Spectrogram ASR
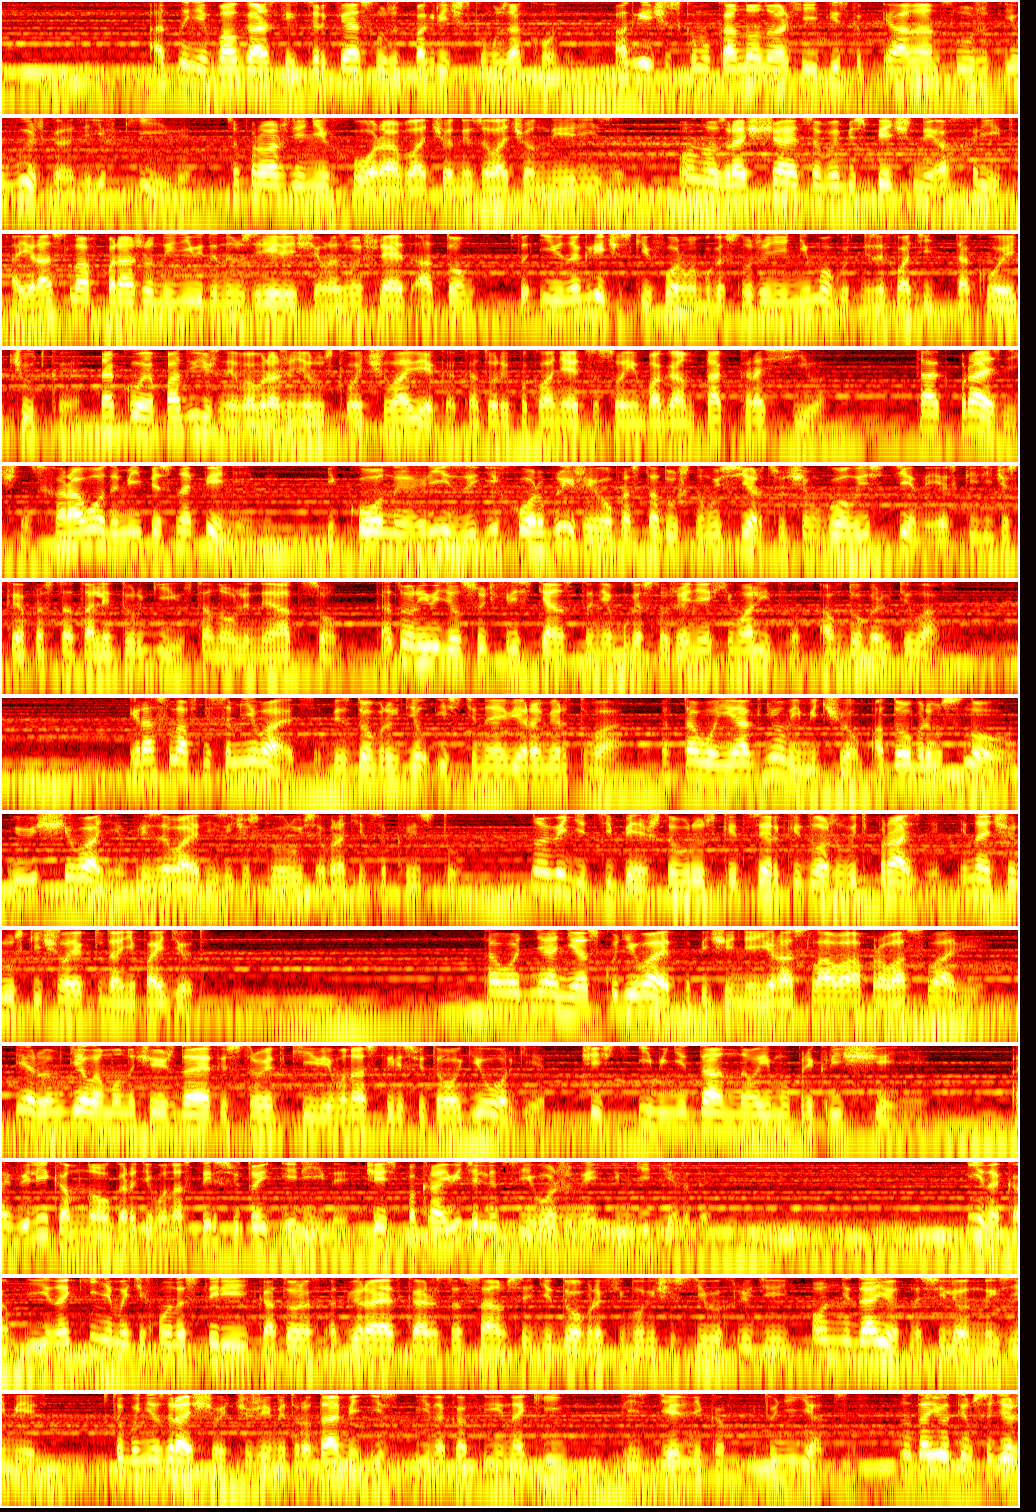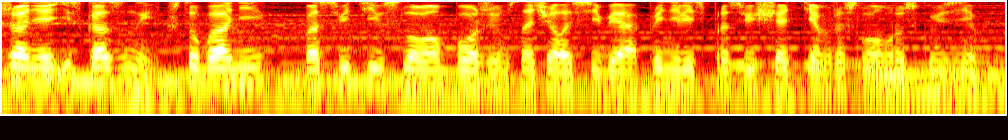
Отныне в болгарских церквях служат по греческому закону. По греческому канону архиепископ Иоанн служит и в Вышгороде, и в Киеве, в сопровождении хора, облаченный в золоченные ризы. Он возвращается в обеспеченный Ахрид, а Ярослав, пораженный невиданным зрелищем, размышляет о том, что именно греческие формы богослужения не могут не захватить такое чуткое, такое подвижное воображение русского человека, который поклоняется своим богам так красиво, так празднично, с хороводами и песнопениями. Иконы, ризы и хор ближе его простодушному сердцу, чем голые стены и аскетическая простота литургии, установленные отцом который видел суть христианства не в богослужениях и молитвах, а в добрых делах. Ярослав не сомневается, без добрых дел истинная вера мертва. Оттого не огнем и мечом, а добрым словом увещеванием призывает языческую Русь обратиться к Христу. Но видит теперь, что в русской церкви должен быть праздник, иначе русский человек туда не пойдет. Того дня не оскудевает попечение Ярослава о православии. Первым делом он учреждает и строит в Киеве монастырь святого Георгия в честь имени данного ему при крещении, а в Великом Новгороде монастырь святой Ирины в честь покровительницы его жены Ингигерды. Инокам и инокиням этих монастырей, которых отбирает, кажется, сам среди добрых и благочестивых людей, он не дает населенных земель, чтобы не взращивать чужими трудами из иноков и инокинь, бездельников и тунеядцев но дает им содержание из казны, чтобы они, посвятив Словом Божьим сначала себя, принялись просвещать тем же словом русскую землю.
